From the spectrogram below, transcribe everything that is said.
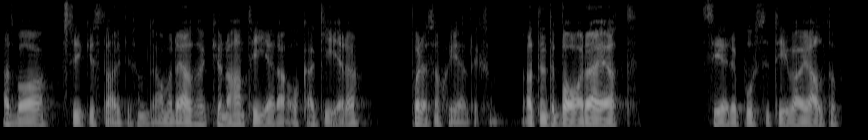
att vara psykiskt stark. Liksom. Ja, men det är alltså att kunna hantera och agera på det som sker. Liksom. Att det inte bara är att se det positiva i allt och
